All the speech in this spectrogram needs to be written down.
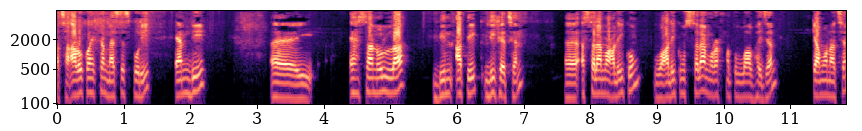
আচ্ছা আরও কয়েকটা মেসেজ পড়ি। এমডি এহসানুল্লাহ বিন আতিক লিখেছেন। আসসালামু আলাইকুম। ওয়ালাইকুম আসসালাম রহমতুল্লাহ ভাইজান। কেমন আছেন?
